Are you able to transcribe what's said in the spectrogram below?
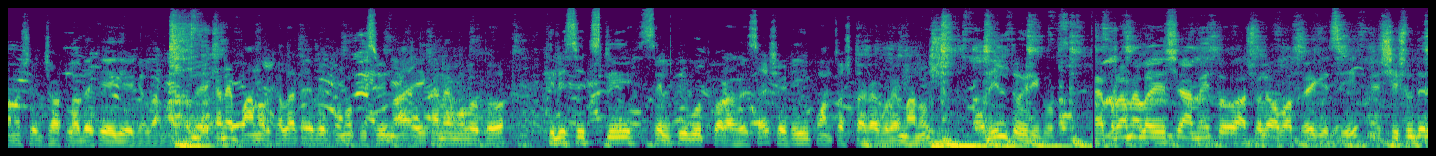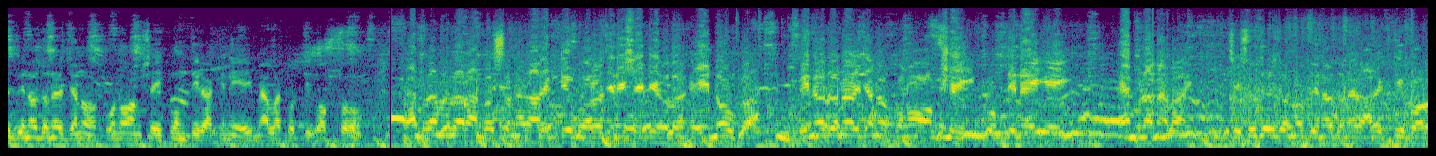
মানুষের জটলা দেখে এগিয়ে গেলাম। আসলে এখানে বানর খেলা টাইপের কোনো কিছুই না। এখানে মূলত থ্রি সিক্সটি সেলফি বুথ করা হয়েছে। সেটি পঞ্চাশ টাকা করে মানুষ রিল তৈরি করছে। হ্যাপরা মেলায় এসে আমি তো আসলে অবাক হয়ে গেছি। শিশুদের বিনোদনের যেন কোনো অংশেই কমতি রাখেনি এই মেলা কর্তৃপক্ষ। হ্যাপরা মেলার আকর্ষণের আরেকটি বড় জিনিস এটি হলো এই নৌকা। বিনোদনের যেন কোনো অংশেই কমতি নেই এই হ্যাপরা মেলায়। শিশুদের জন্য বিনোদনের আরেকটি বড়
